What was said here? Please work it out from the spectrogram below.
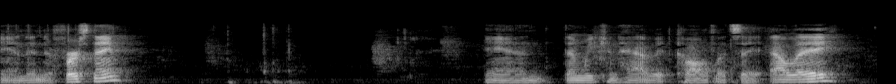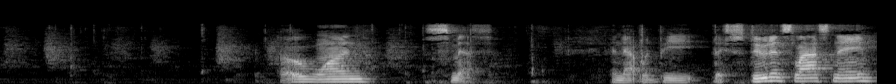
and then their first name, and then we can have it called, let's say, LA 01 Smith and that would be the student's last name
